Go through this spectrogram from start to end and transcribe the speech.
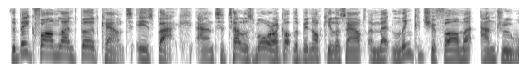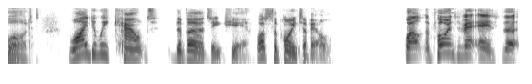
The big farmland bird count is back, and to tell us more, I got the binoculars out and met Lincolnshire farmer Andrew Ward. Why do we count the birds each year? What's the point of it all? Well, the point of it is that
